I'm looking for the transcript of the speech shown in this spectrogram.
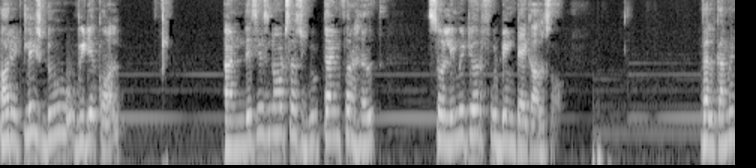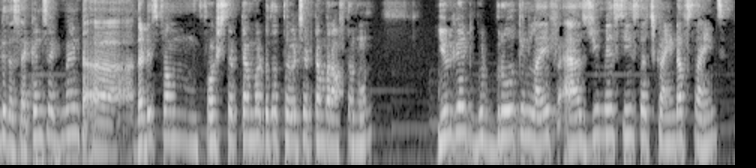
or at least do video call and this is not such good time for health. So limit your food intake also. Well coming to the second segment uh, that is from 1st september to the 3rd september afternoon. You'll get good growth in life as you may see such kind of signs.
